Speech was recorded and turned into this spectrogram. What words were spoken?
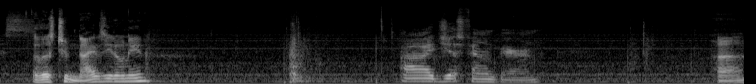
Yes. Are those two knives you don't need? I just found Baron. Uh.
